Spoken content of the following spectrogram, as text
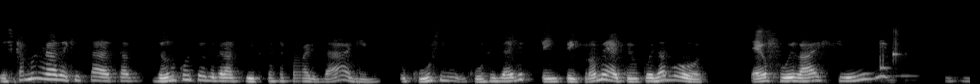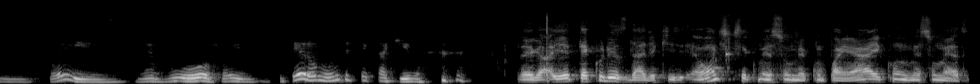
esse camarada aqui tá, tá dando conteúdo gratuito com essa qualidade, o curso, o curso deve, tem, tem promete, tem uma coisa boa. Aí eu fui lá e fiz, foi, né, voou, foi, superou muita expectativa. Legal. E até curiosidade aqui, onde que você começou a me acompanhar e começou o método?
